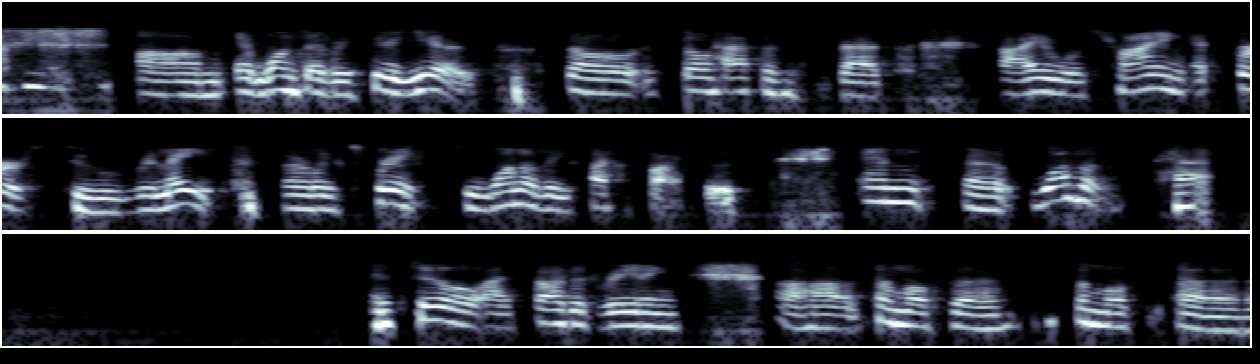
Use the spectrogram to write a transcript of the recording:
mm-hmm. um, and once every three years. So it so happens that I was trying at first to relate early spring to one of these sacrifices, and uh, wasn't happy until I started reading uh, some of the some of uh,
